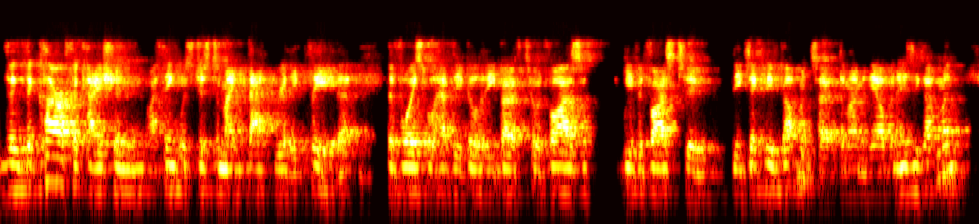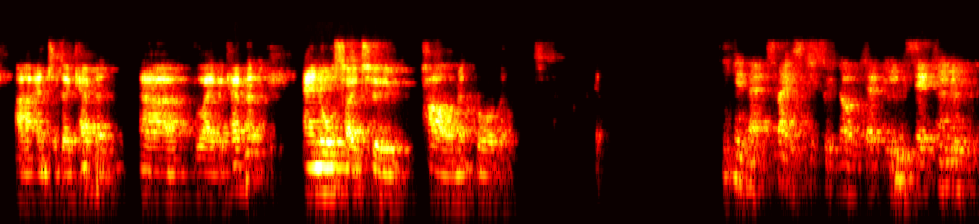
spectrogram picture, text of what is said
the, the clarification, I think, was just to make that really clear that the voice will have the ability both to advise, give advice to the executive government, so at the moment the Albanese government, uh, and to the cabinet, uh, the Labor cabinet, and also to Parliament broadly. In that space, just to acknowledge that the executive,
